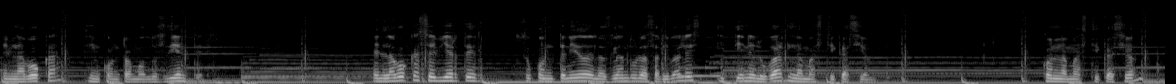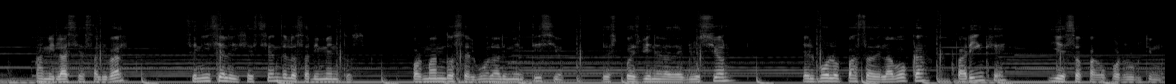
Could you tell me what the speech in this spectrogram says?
En la boca encontramos los dientes. En la boca se vierte su contenido de las glándulas salivales y tiene lugar la masticación. Con la masticación, amilasia salival, se inicia la digestión de los alimentos, formándose el bolo alimenticio. Después viene la deglución. El bolo pasa de la boca, faringe y esófago por último.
